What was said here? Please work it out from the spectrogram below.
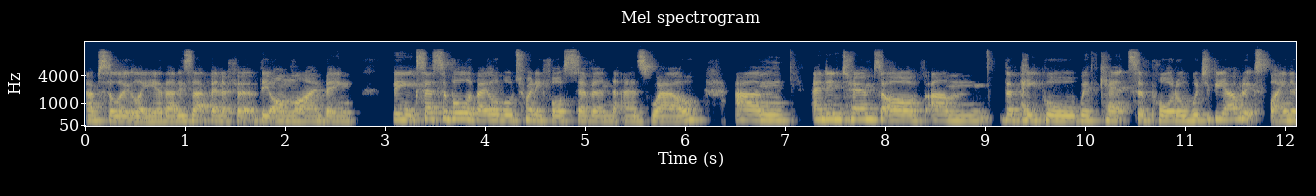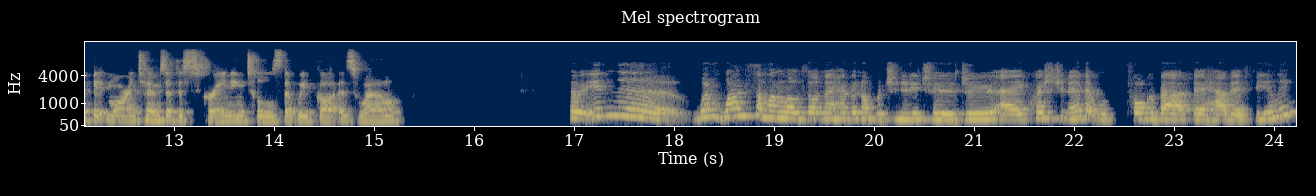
Absolutely yeah that is that benefit of the online being being accessible, available 24 7 as well. Um, and in terms of um, the people with cancer portal, would you be able to explain a bit more in terms of the screening tools that we've got as well? So in the when once someone logs on, they have an opportunity to do a questionnaire that will talk about their how they're feeling.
